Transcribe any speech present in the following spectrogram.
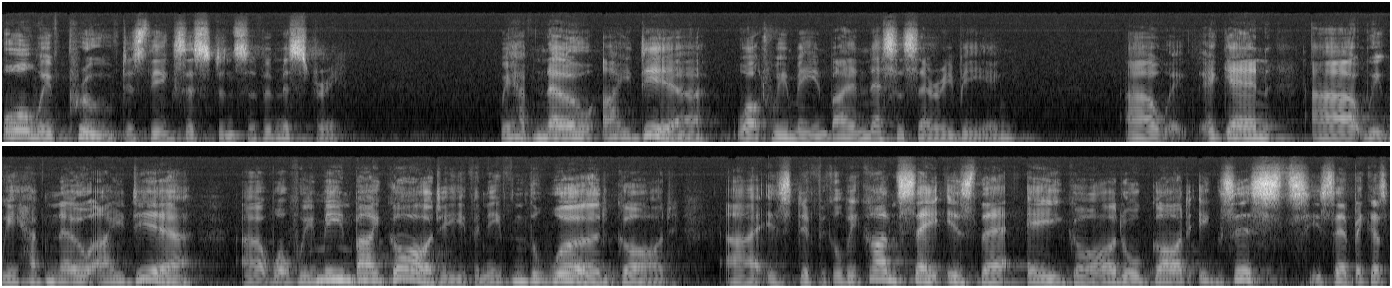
All we've proved is the existence of a mystery. We have no idea what we mean by a necessary being. Uh, again, uh, we, we have no idea uh, what we mean by God, even. Even the word God uh, is difficult. We can't say, is there a God or God exists, he said, because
